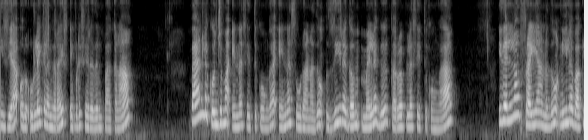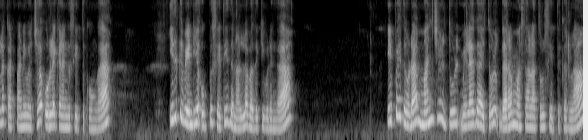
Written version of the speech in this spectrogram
ஈஸியாக ஒரு உருளைக்கிழங்கு ரைஸ் எப்படி செய்கிறதுன்னு பார்க்கலாம். பேனில் கொஞ்சமாக எண்ணெய் சேர்த்துக்கோங்க. எண்ணெய் சூடானதும் ஜீரகம் மிளகு கருவேப்பிலை சேர்த்துக்கோங்க. இதெல்லாம் ஃப்ரை ஆனதும் நீல வாக்கில் கட் பண்ணி வச்ச உருளைக்கிழங்கு சேர்த்துக்கோங்க. இதுக்கு வேண்டிய உப்பு சேர்த்து இதை நல்லா வதக்கி விடுங்க. இப்போ இதோட மஞ்சள் தூள் மிளகாய் தூள் கரம் மசாலா தூள் சேர்த்துக்கிறலாம்.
